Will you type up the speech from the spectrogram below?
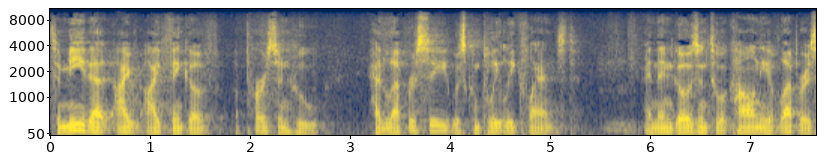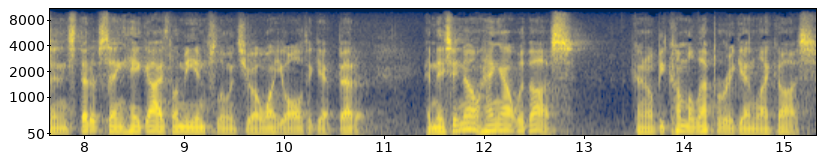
to me, that I, I think of a person who had leprosy, was completely cleansed, and then goes into a colony of lepers, and instead of saying, hey guys, let me influence you, I want you all to get better, and they say, no, hang out with us. You know, become a leper again like us.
